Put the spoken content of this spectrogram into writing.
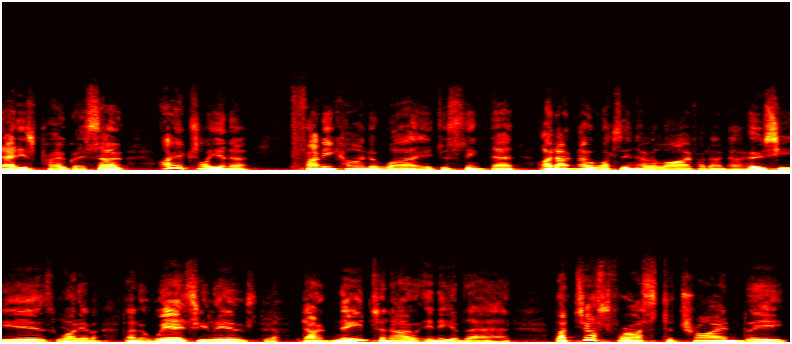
That is progress. So I actually, in a funny kind of way, just think that I don't know what's in her life. I don't know who she is, Yeah. whatever. Don't know where she lives. Yep. Don't need to know any of that. But just for us to try and be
